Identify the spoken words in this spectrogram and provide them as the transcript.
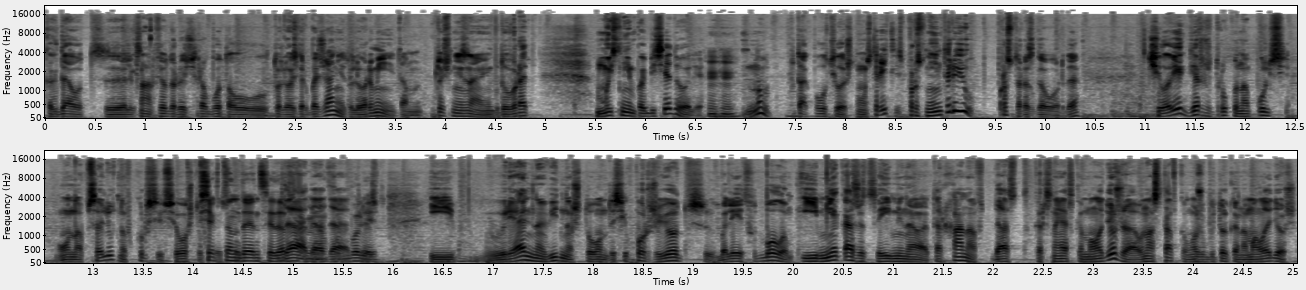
когда вот Александр Федорович работал то ли в Азербайджане, то ли в Армении, там, точно не знаю, не буду врать, мы с ним побеседовали, угу. ну, так получилось, что мы встретились, просто не интервью, просто разговор, да. Человек держит руку на пульсе, он абсолютно в курсе всего, что Всех происходит. тенденций, да, да, да, да. Футболе. Есть, и реально видно, что он до сих пор живет, болеет футболом. И мне кажется, именно Тарханов даст красноярской молодежи, а у нас ставка может быть только на молодежь.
